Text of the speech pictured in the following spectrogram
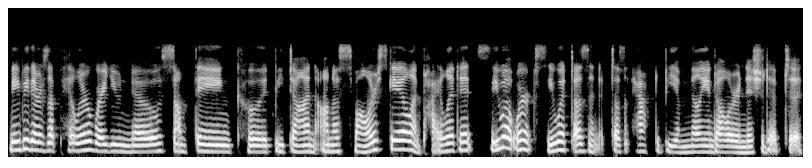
maybe there's a pillar where you know something could be done on a smaller scale and pilot it, see what works, see what doesn't. It doesn't have to be a million dollar initiative to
